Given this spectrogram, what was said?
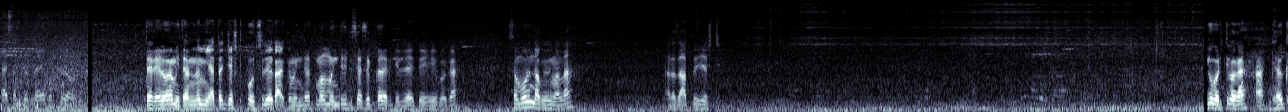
काय समजत नाही. बघतो जाऊ तर हे बघा मित्रांनो. मी आता जस्ट पोहोचलो आहे काळके मंदिरात तुम्हाला मंदिर दिसायचं कलर केलेलं आहे ते हे बघा. समोरून दाखवतो तुम्हाला. आता जातो जस्ट वरती बघा. हा ढग.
